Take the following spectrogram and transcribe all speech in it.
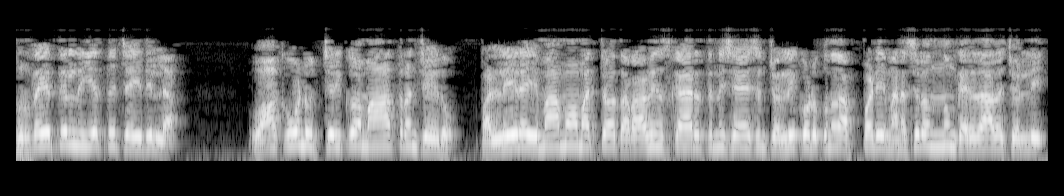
ഹൃദയത്തിൽ നിയത്ത് ചെയ്തില്ല വാക്കുകൊണ്ട് ഉച്ചരിക്കുക മാത്രം ചെയ്തു. പള്ളിയിലെ ഇമാമോ മറ്റോ തറാവി നിസ്കാരത്തിന് ശേഷം ചൊല്ലിക്കൊടുക്കുന്നത് അപ്പടി മനസ്സിലൊന്നും കരുതാതെ ചൊല്ലി.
